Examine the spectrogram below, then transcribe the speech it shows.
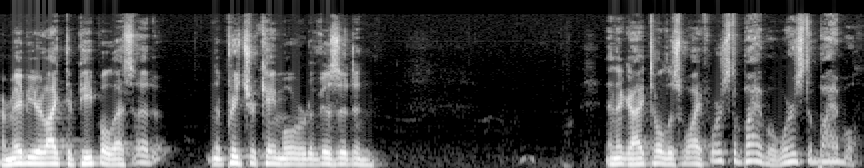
Or maybe you're like the people that said, the preacher came over to visit and and the guy told his wife, Where's the Bible? Where's the Bible?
